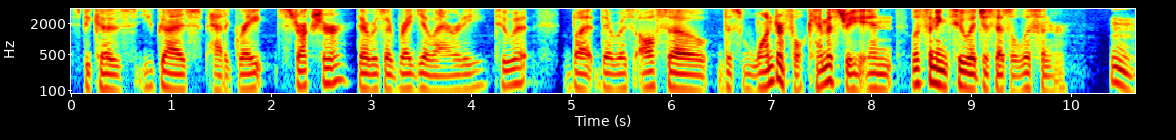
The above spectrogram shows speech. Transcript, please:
is because you guys had a great structure. There was a regularity to it, but there was also this wonderful chemistry in listening to it just as a listener. Hmm.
